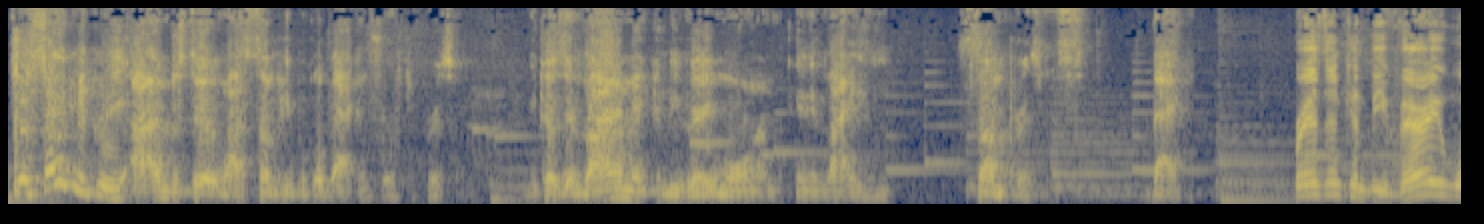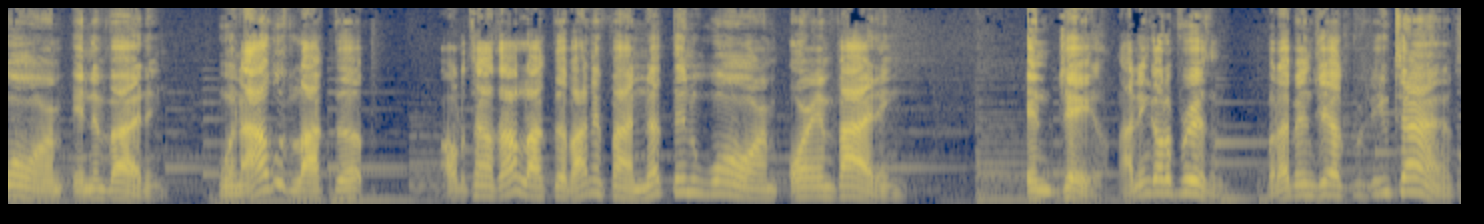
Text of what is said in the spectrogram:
To a certain degree, I understand why some people go back and forth to prison because the environment can be very warm and inviting. Some prisons back. Prison can be very warm and inviting. When I was locked up, all the times I locked up, I didn't find nothing warm or inviting in jail. I didn't go to prison, but I've been in jail a few times,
